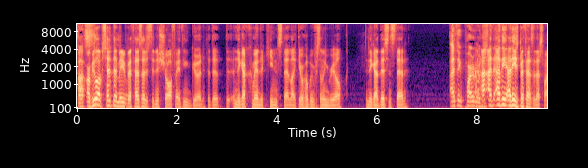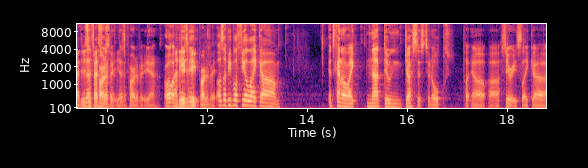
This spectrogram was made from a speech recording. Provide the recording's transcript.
Uh, are people upset that maybe Bethesda just didn't show off anything good, that and they got Commander Keen instead? Like they were hoping for something real, and they got this instead. I think part of it. Just, I, I think I think it's Bethesda. That's why. There's that's part of it. yeah. That's part of it. Yeah. Oh, I think it's a big part of it. Also, people feel like um, it's kind of like not doing justice to an old uh, uh, series. Like uh,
